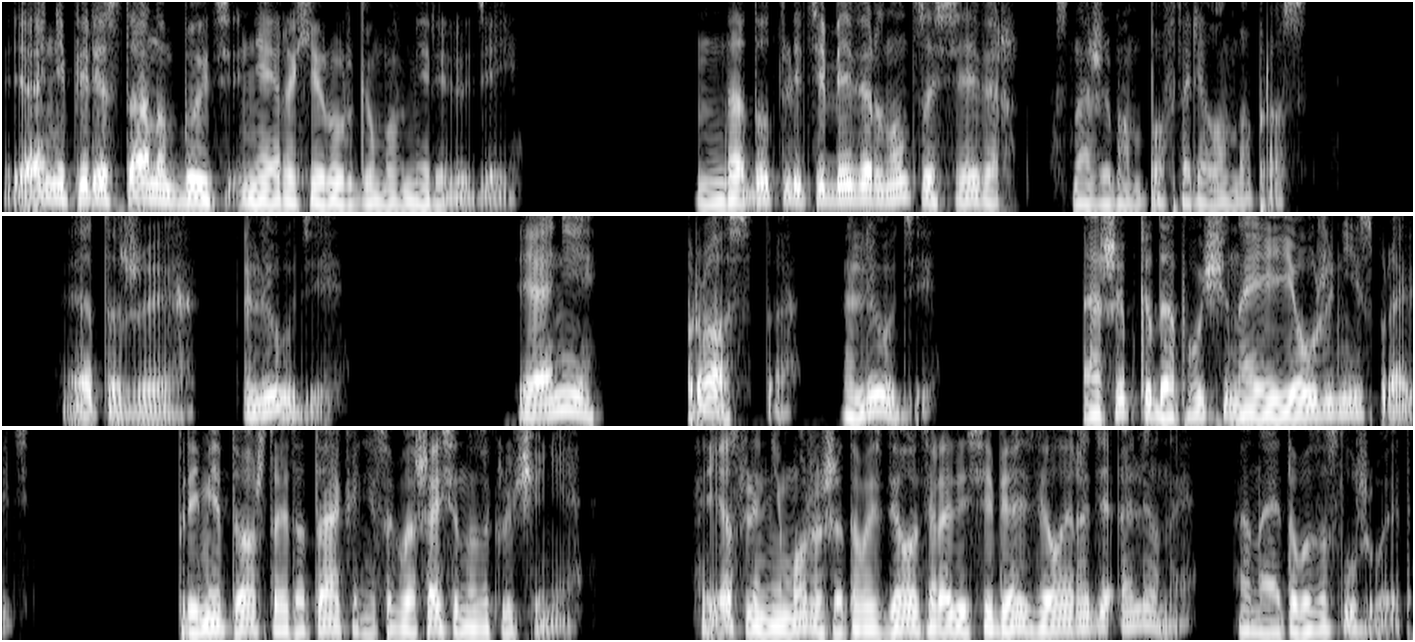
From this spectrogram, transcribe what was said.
«Я не перестану быть нейрохирургом в мире людей». «Дадут ли тебе вернуться, Север?» — с нажимом повторил он вопрос. «Это же люди. И они просто люди. Ошибка допущена, и ее уже не исправить. Прими то, что это так, и не соглашайся на заключение. Если не можешь этого сделать ради себя, сделай ради Алены. Она этого заслуживает.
